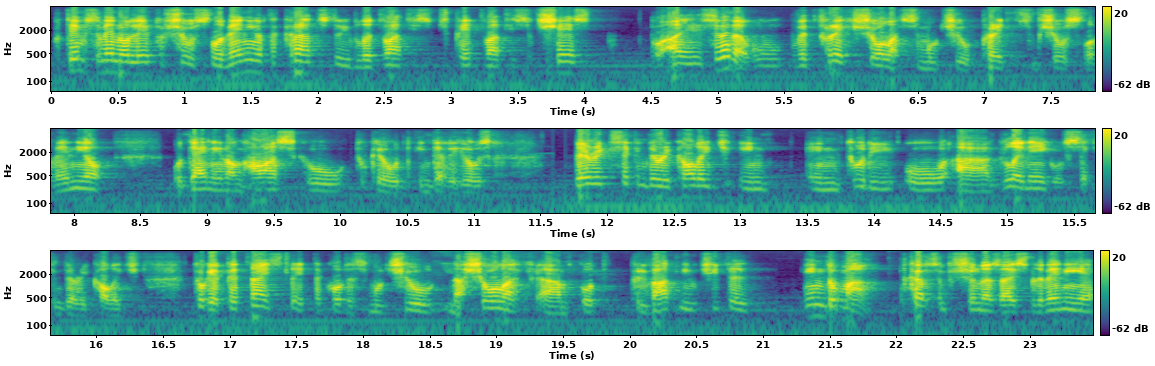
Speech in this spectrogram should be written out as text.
Potem sem eno leto šel v Slovenijo, takrat to je bilo 2005-2006. Seveda, v, v treh šolah sem učil, predtem sem šel v Slovenijo, v Dandenong High School, tukaj v Indeli Hills, Berwick Secondary College in, in tudi v uh, Glen Eagles Secondary College. Tukaj 15 let, tako da sem učil na šolah um, kot privatni učitelj in doma. Kar sem prišel nazaj iz Slovenije,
